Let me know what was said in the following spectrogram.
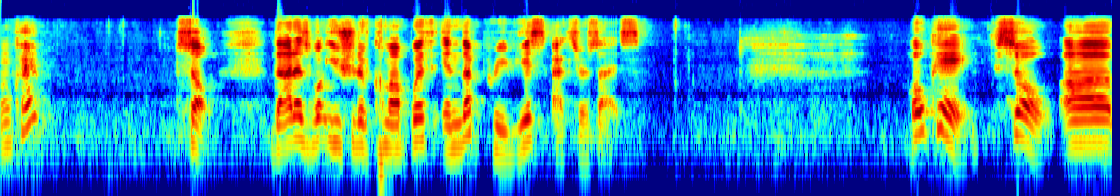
Okay? So, that is what you should have come up with in the previous exercise. Okay, so, uh,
